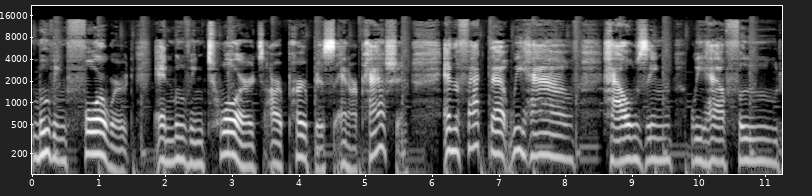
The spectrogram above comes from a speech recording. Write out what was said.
moving forward and moving towards our purpose and our passion? And the fact that we have housing, we have food,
